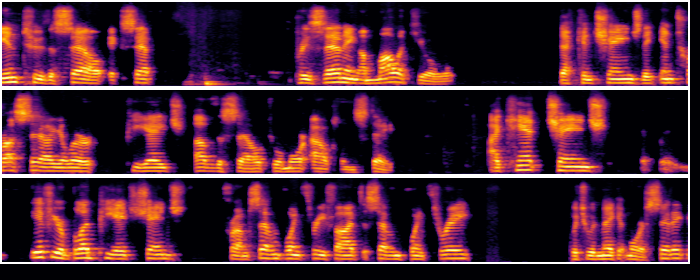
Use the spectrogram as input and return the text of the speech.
into the cell except presenting a molecule that can change the intracellular pH of the cell to a more alkaline state. I can't change, if your blood pH changed from 7.35 to 7.3, which would make it more acidic,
